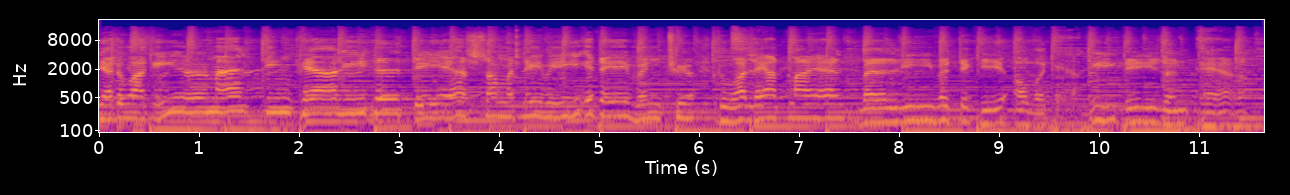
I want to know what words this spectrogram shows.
Ja, du har givet mig din kærlighed. Det er som at leve i et eventyr. Du har lært mig alt, hvad livet det giver Og hvad kærligheden er.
